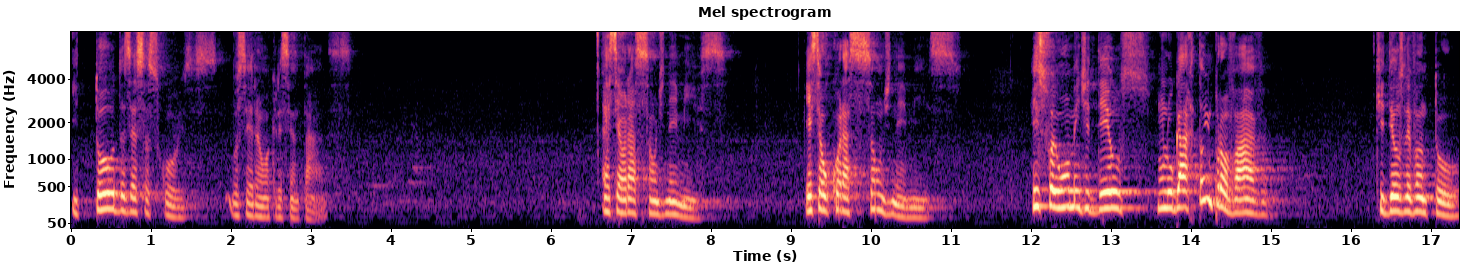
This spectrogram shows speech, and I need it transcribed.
E todas essas coisas vos serão acrescentadas. Essa é a oração de Neemias. Esse é o coração de Neemias. Esse foi o homem de Deus num lugar tão improvável que Deus levantou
